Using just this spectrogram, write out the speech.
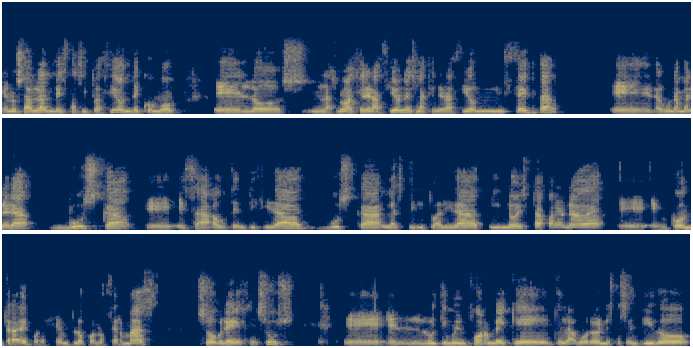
que nos hablan de esta situación, de cómo las nuevas generaciones, la generación Z, eh, de alguna manera busca eh, esa autenticidad, busca la espiritualidad y no está para nada eh, en contra de, por ejemplo, conocer más sobre Jesús. el último informe que, elaboró en este sentido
